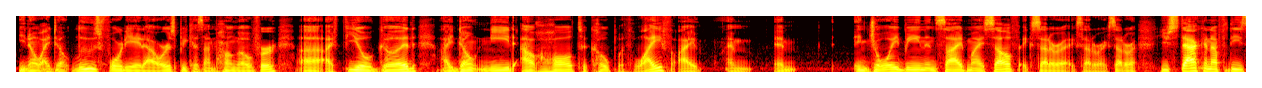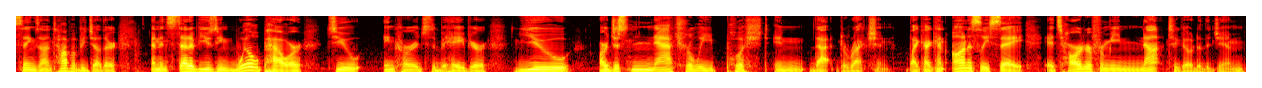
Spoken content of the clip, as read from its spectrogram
you know, I don't lose 48 hours because I'm hungover. Uh, I feel good. I don't need alcohol to cope with life. I, I'm and enjoy being inside myself, etc., etc., etc. You stack enough of these things on top of each other, and instead of using willpower to encourage the behavior, you are just naturally pushed in that direction. Like I can honestly say, it's harder for me not to go to the gym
